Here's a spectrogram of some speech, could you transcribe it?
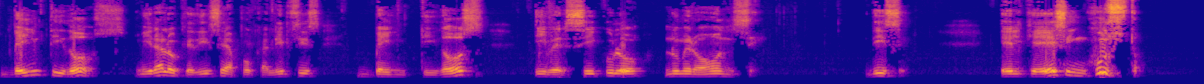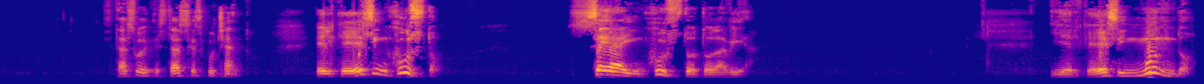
22. Mira lo que dice Apocalipsis 22 y versículo número 11. Dice, el que es injusto, estás, estás escuchando, el que es injusto, sea injusto todavía. Y el que es inmundo,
